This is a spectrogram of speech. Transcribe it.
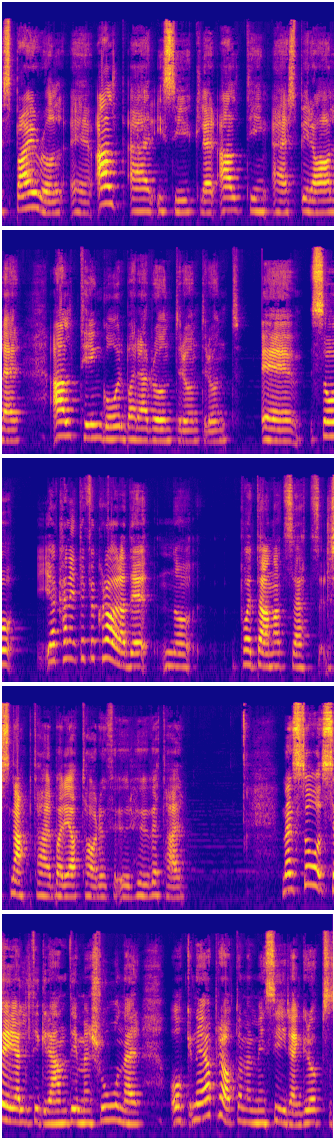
spiral. Eh, allt är i cykler, allting är spiraler, allting går bara runt, runt, runt. Eh, så jag kan inte förklara det på ett annat sätt snabbt här, bara jag tar det ur huvudet här. Men så ser jag lite grann dimensioner och när jag pratar med min Syriengrupp så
